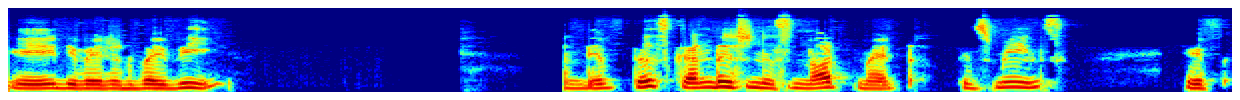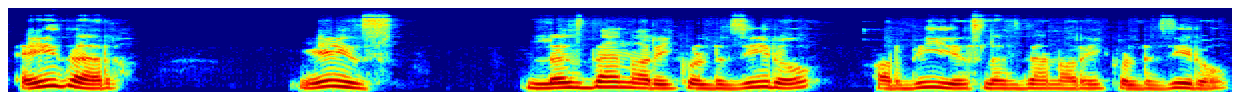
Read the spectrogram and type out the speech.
a divided by b. And if this condition is not met which means if either a is less than or equal to 0 or b is less than or equal to 0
